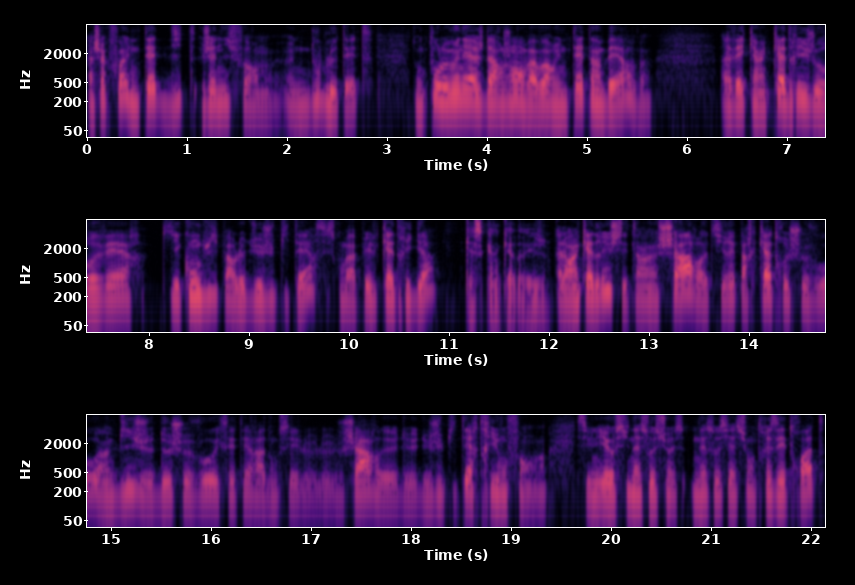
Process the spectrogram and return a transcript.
à chaque fois une tête dite janiforme, une double tête. Donc pour le monnayage d'argent, on va avoir une tête imberbe avec un quadrige au revers qui est conduit par le dieu Jupiter, c'est ce qu'on va appeler le quadriga, Qu'est-ce qu'un quadrige? Alors un quadrige, c'est un char tiré par quatre chevaux, un bige, deux chevaux, etc. Donc c'est le, char du Jupiter triomphant. Hein. Il y a aussi une, association très étroite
